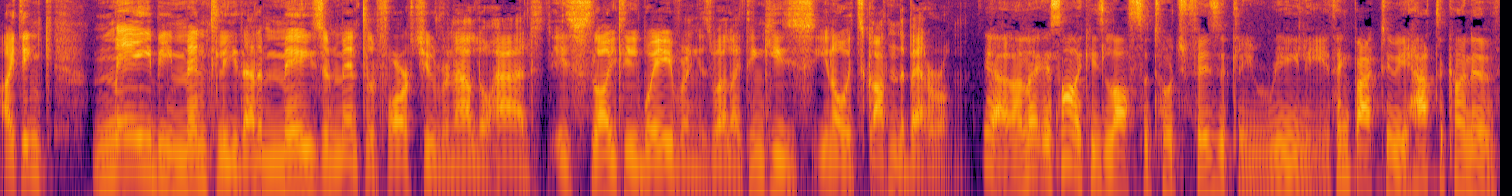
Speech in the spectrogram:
I think maybe mentally that amazing mental fortitude Ronaldo had is slightly wavering as well. I think he's you know it's gotten the better of him. Yeah, and it's not like he's lost the touch physically. Really, you think back to he had to kind of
